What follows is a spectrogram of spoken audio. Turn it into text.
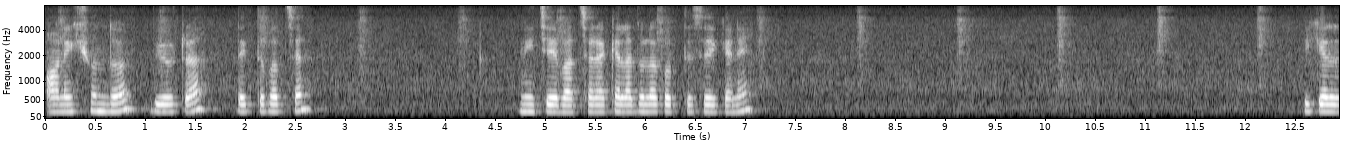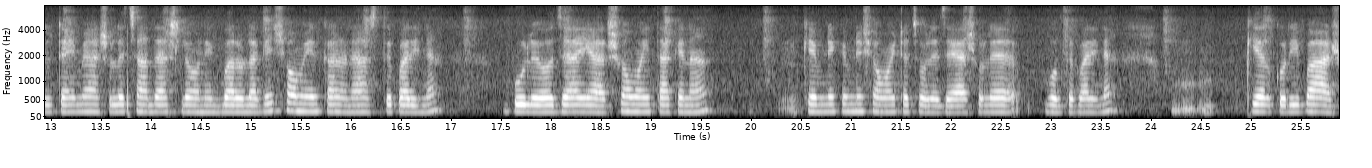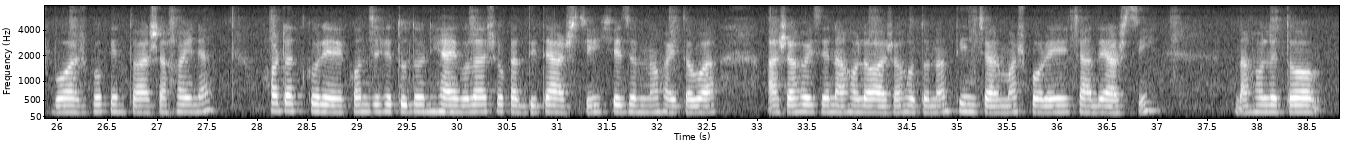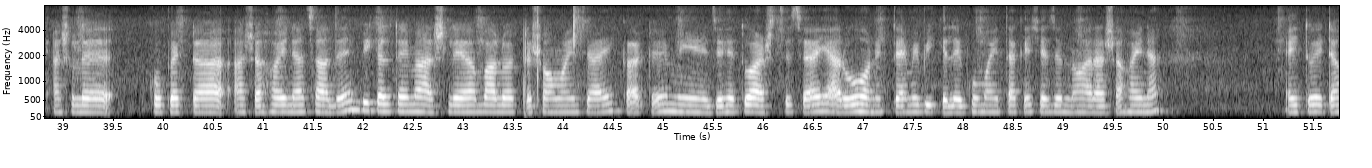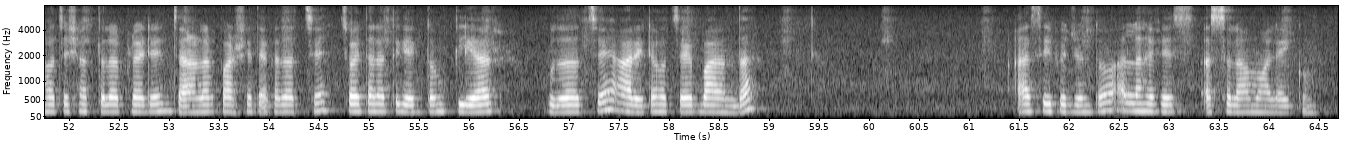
অনেক সুন্দর ভিউটা দেখতে পাচ্ছেন। নিচে বাচ্চারা খেলাধুলা করতেছে এখানে। বিকেল টাইমে আসলে চাঁদে আসলে অনেক ভালো লাগে। সময়ের কারণে আসতে পারি না। বলেও যায় আর সময় থাকে না। কেমনে কেমনে সময়টা চলে যায় আসলে বলতে পারি না। খেয়াল করি বা আসব আসব কিন্তু আসা হয় না। হঠাৎ করে এখন যেহেতু দুনিয়া এগুলো শোকাত দিতে আসছি, সেজন্য হয়তো বা আসা হয়েছে, না হলেও আসা হতো না। তিন, চার মাস পরে চাঁদে আসছি। না হলে তো আসলে খুব একটা আসা হয় না চাঁদে। বিকাল টাইমে আসলে ভালো একটা সময় যায়, কাটে। মেয়ে যেহেতু আসতে চায়, আরও অনেক টাইমে বিকেলে ঘুমাই থাকে সেজন্য আর আসা হয় না। এই তো এটা হচ্ছে সাততলার ফ্ল্যাটের জানালার পাশে দেখা যাচ্ছে। ছয়তলা থেকে একদম ক্লিয়ার বোঝা যাচ্ছে। আর এটা হচ্ছে বারান্দা। আজ এই পর্যন্ত। আল্লাহ হাফেজ। আসসালামু আলাইকুম।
